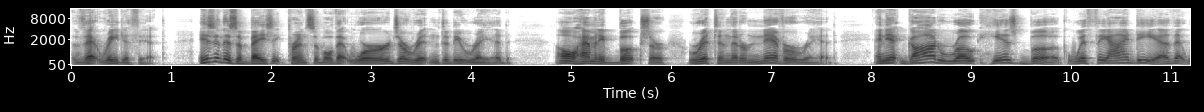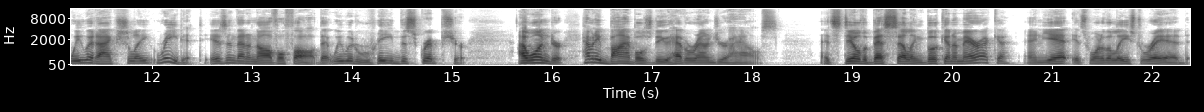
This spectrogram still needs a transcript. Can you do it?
that readeth it. Isn't this a basic principle that words are written to be read? Oh, how many books are written that are never read? And yet God wrote His book with the idea that we would actually read it. Isn't that a novel thought? That we would read the Scripture. I wonder, how many Bibles do you have around your house? It's still the best selling book in America, and yet it's one of the least read.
